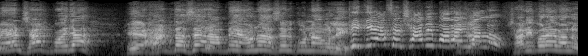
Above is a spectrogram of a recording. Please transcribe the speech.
প্যান্ট শার্ট পয়রা হাঁটতাছে আর আপনি এখনও আছেন কোন আমলে? ঠিকই আছে শাড়ি পরাই ভালো। শাড়ি পরাই ভালো।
